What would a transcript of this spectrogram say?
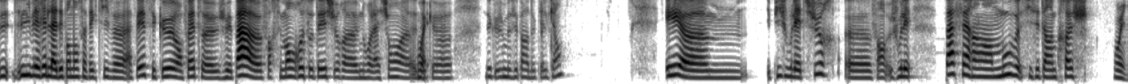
li- libérer de la dépendance affective euh, a fait, c'est que, en fait, euh, je vais pas euh, forcément ressauter sur euh, une relation euh, Ouais. dès, que, dès que je me sépare de quelqu'un. Et, euh, et puis, je voulais être sûre, euh, enfin, je voulais pas faire un move si c'était un crush. Oui.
